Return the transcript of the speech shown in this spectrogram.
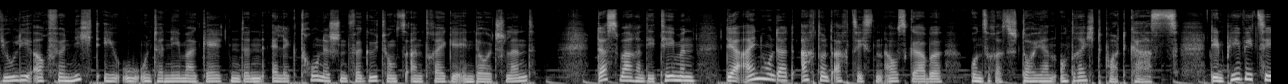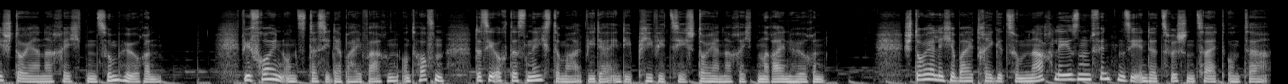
Juli auch für Nicht-EU-Unternehmer geltenden elektronischen Vergütungsanträge in Deutschland, das waren die Themen der 188. Ausgabe unseres Steuern und Recht Podcasts, den PwC Steuernachrichten zum Hören. Wir freuen uns, dass Sie dabei waren und hoffen, dass Sie auch das nächste Mal wieder in die PwC Steuernachrichten reinhören. Steuerliche Beiträge zum Nachlesen finden Sie in der Zwischenzeit unter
